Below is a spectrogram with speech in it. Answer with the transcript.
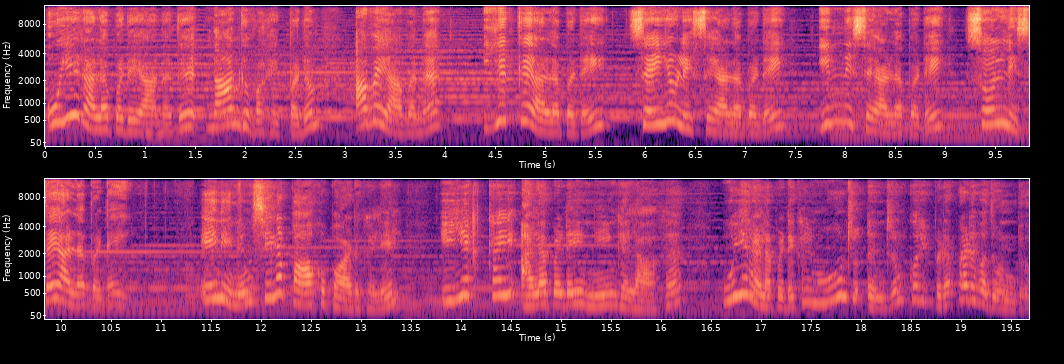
உயிர் அளபடையானது நான்கு வகைப்படும். அவையாவன இயற்கை அளபடை செய்யுளிசை அளபடை இன்னிசை அளபடை சொல்லிசை அளபடை. எனினும் சில பாகுபாடுகளில் இயற்கை அளபெடை நீங்களாக உயிரளபெடைகள் மூன்று என்றும் குறிப்பிடப்படுவதுண்டு.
